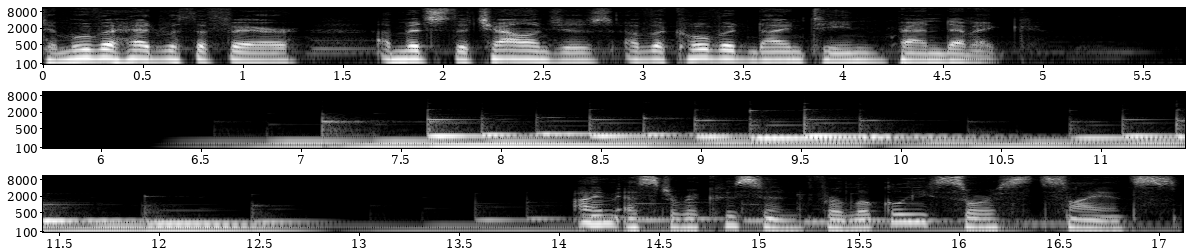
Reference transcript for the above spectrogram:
to move ahead with the fair amidst the challenges of the COVID 19 pandemic. I'm Esther Rakusin for Locally Sourced Science.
